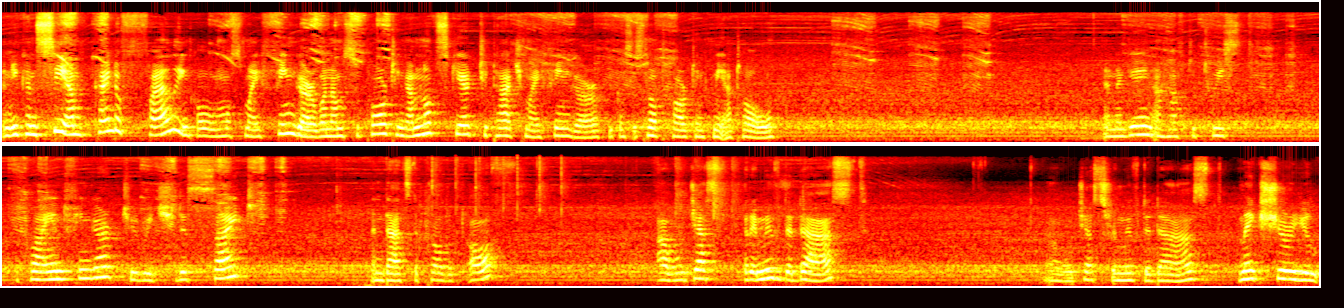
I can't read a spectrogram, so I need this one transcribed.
And you can see I'm kind of filing almost my finger when I'm supporting. I'm not scared to touch my finger because it's not hurting me at all. And again I have to twist the client finger to reach this side and that's the product off. I will just remove the dust I will just remove the dust. Make sure you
